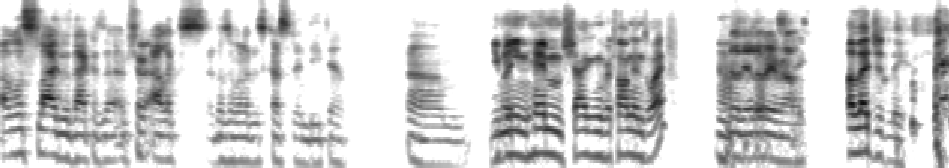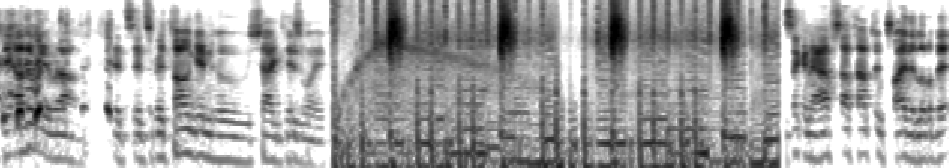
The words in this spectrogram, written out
I will slide with that because I'm sure Alex doesn't want to discuss it in detail. Um, You But- mean him shagging Vertonghen's wife? No, the other way around. Allegedly. The other way around. It's it's Vertonghen who shagged his wife. Second half, Southampton tried a little bit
